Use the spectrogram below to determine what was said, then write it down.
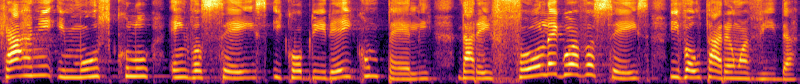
carne e músculo em vocês e cobrirei com pele. Darei fôlego a vocês e voltarão à vida.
